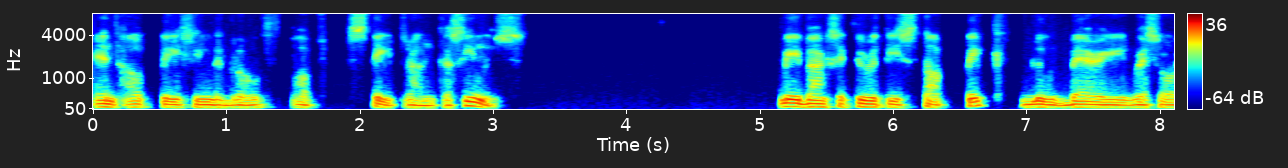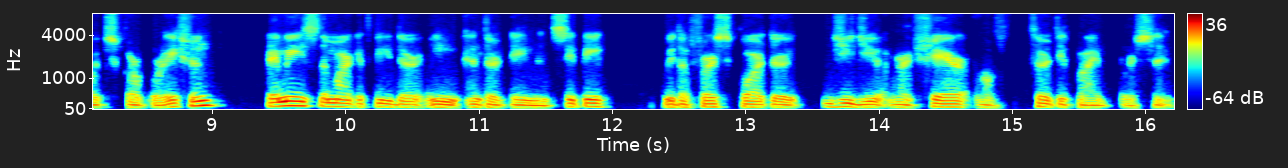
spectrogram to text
and outpacing the growth of state-run casinos. Maybank Securities' top pick, Bloomberry Resorts Corporation, remains the market leader in Entertainment City with a first quarter GGR share of 35%,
